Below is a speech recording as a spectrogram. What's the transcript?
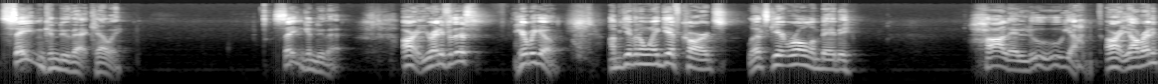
Satan can do that, Kelly. Satan can do that. All right, you ready for this? Here we go. I'm giving away gift cards. Let's get rolling, baby. Hallelujah. All right, y'all ready?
